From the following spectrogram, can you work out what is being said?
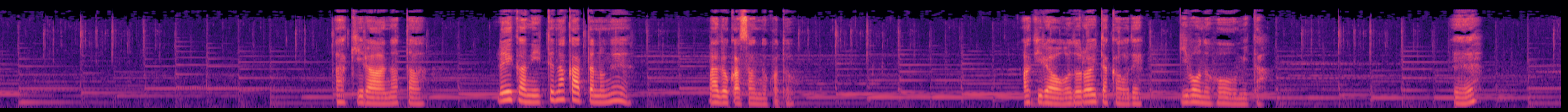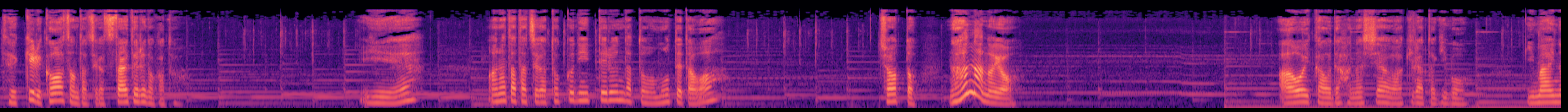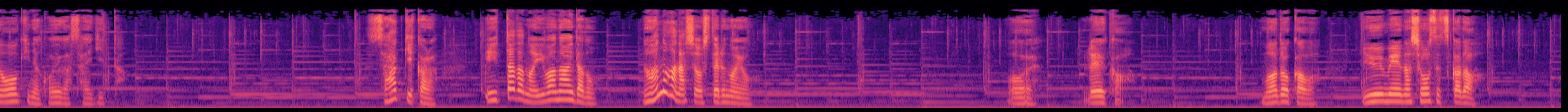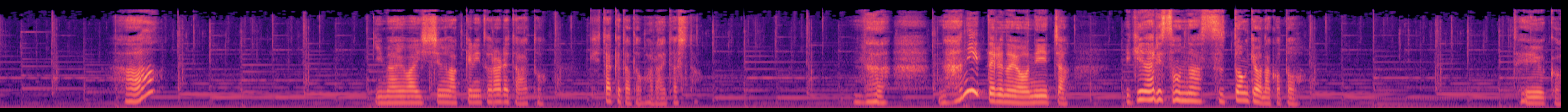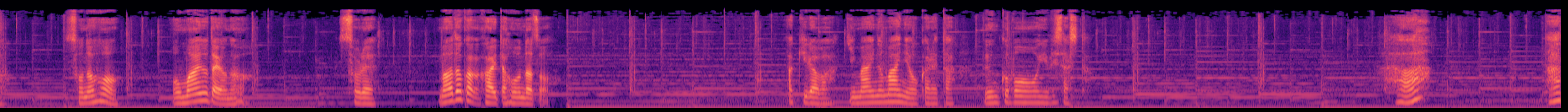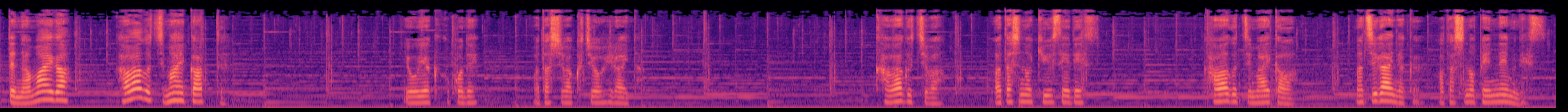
アキラあなた、レイカに言ってなかったのね。まどかさんのこと。アキラは驚いた顔で義母の方を見た。え？てっきり母さんたちが伝えてるのかと。いいえ、あなたたちがとっくに言ってるんだと思ってたわ。ちょっと、何なのよ青い顔で話し合うアキラと義母を、義妹の大きな声が遮った。さっきから言っただの言わないだの。何の話をしてるのよ。おい、レイカ。まどかは有名な小説家だ。は義妹は一瞬あっけに取られた後、ケタケタと笑い出した。な、何言ってるのよお兄ちゃん。いきなりそんなすっとんきょうなこと。っていうか、その本、お前のだよな。それ、まどかが書いた本だぞ。アキラは義妹の前に置かれた文庫本を指さした。はあ？だって名前が川口舞香って。ようやくここで私は口を開いた。川口は私の旧姓です。川口舞香は間違いなく私のペンネームです。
